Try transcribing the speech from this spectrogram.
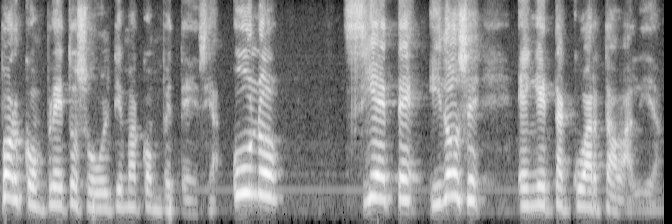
por completo su última competencia. 1, 7 y 12 en esta cuarta válida.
